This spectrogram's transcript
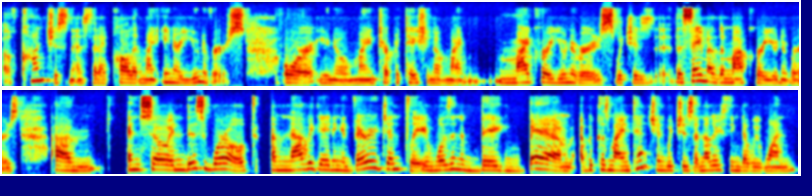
of consciousness that I call it my inner universe, or you know, my interpretation of my micro universe, which is the same as the macro universe. Um, and so in this world, I'm navigating it very gently. It wasn't a big bam because my intention, which is another thing that we want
